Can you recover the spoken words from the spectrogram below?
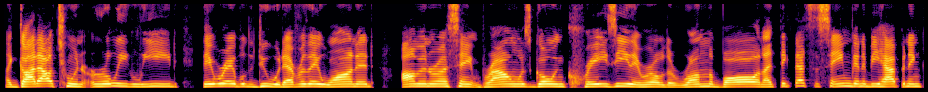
like got out to an early lead. They were able to do whatever they wanted. Amon-Ra St. Brown was going crazy. They were able to run the ball. And I think that's the same going to be happening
